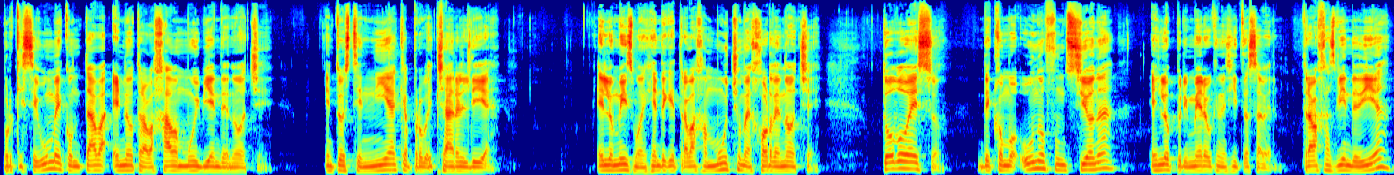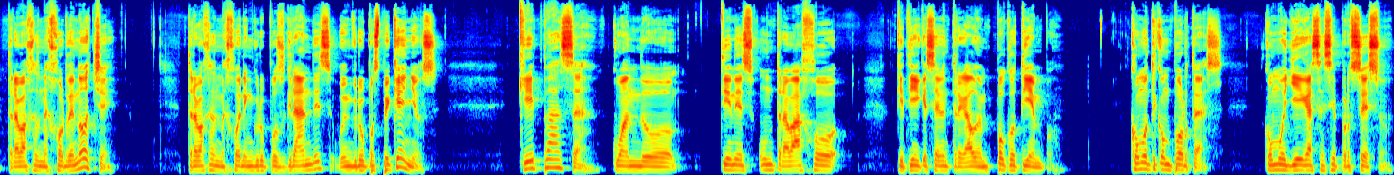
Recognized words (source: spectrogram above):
porque según me contaba, él no trabajaba muy bien de noche. Entonces tenía que aprovechar el día. Es lo mismo, hay gente que trabaja mucho mejor de noche. Todo eso de cómo uno funciona es lo primero que necesitas saber. ¿Trabajas bien de día? ¿Trabajas mejor de noche? ¿Trabajas mejor en grupos grandes o en grupos pequeños? ¿Qué pasa cuando tienes un trabajo que tiene que ser entregado en poco tiempo. ¿Cómo te comportas? ¿Cómo llegas a ese proceso?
